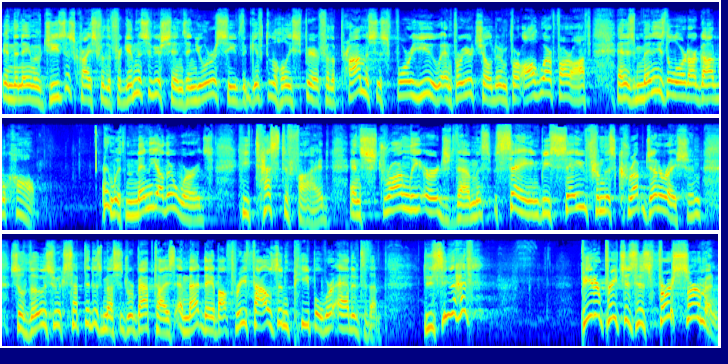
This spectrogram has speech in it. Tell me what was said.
in the name of Jesus Christ for the forgiveness of your sins, and you will receive the gift of the Holy Spirit. For the promise is for you and for your children, for all who are far off, and as many as the Lord our God will call. And with many other words, he testified and strongly urged them, saying, Be saved from this corrupt generation. So those who accepted his message were baptized, and that day about 3,000 people were added to them. Do you see that? Peter preaches his first sermon,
